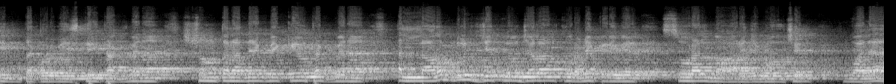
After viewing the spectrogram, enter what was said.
চিন্তা করবে, স্ত্রী থাকবে না সন্তানা দেখবে, কেউ থাকবে না। আল্লাহ রব্বুল জালাল কোরআনে কারীমের সূরাল মাআরিজ বলছেন, ওয়ালা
